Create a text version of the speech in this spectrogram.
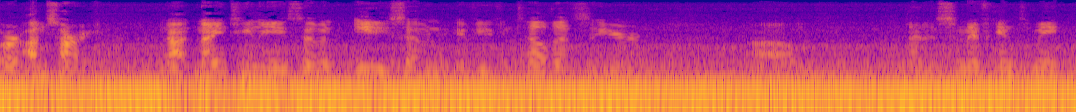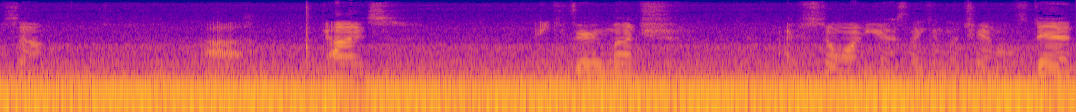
or I'm sorry, not 1987, 87, if you can tell that's the year um, significant to me. So, uh, guys, thank you very much. I just don't want you guys thinking the channel's dead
